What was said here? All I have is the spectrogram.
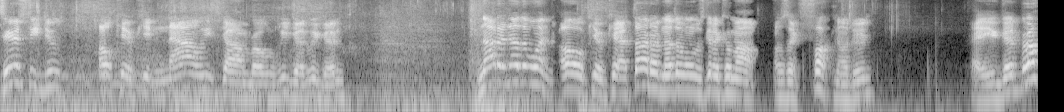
Seriously, dude. Okay, okay, now he's gone, bro. We good, we good. Not another one. Oh, okay, okay. I thought another one was gonna come out. I was like, fuck no, dude. Hey, you good, bro?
